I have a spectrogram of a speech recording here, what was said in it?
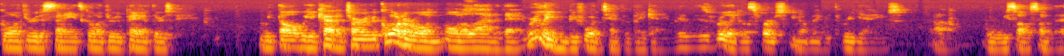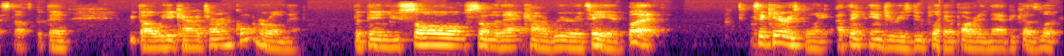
going through the Saints, going through the Panthers. We thought we had kind of turned the corner on on a lot of that, really even before the Tampa Bay game. It was really those first, you know, maybe three games uh, where we saw some of that stuff. But then we thought we had kind of turned the corner on that. But then you saw some of that kind of rear its head. But to Kerry's point, I think injuries do play a part in that because look,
